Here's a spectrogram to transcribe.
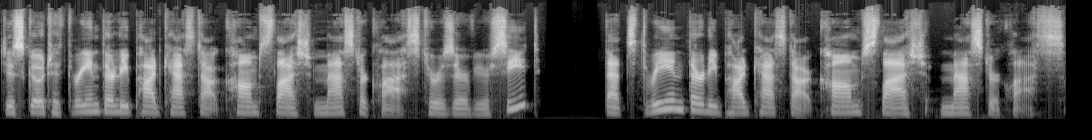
Just go to 3in30podcast.com slash masterclass to reserve your seat. That's 3in30podcast.com slash masterclass.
